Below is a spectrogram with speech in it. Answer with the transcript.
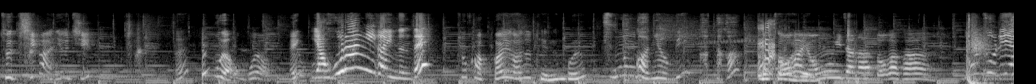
저 집 아니에요 집? 뭐야? 어, 뭐야? 엥? 야 호랑이가 있는데? 저 가까이 가도 되는 거예요? 죽는 거 아니야 우리? 갔다가? 너가 영웅이잖아. 너가 가. 뭔 소리야?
